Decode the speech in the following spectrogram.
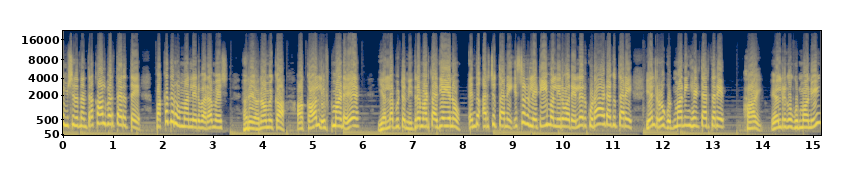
ನಿಮಿಷದ ನಂತರ ಕಾಲ್ ಬರ್ತಾ ಇರುತ್ತೆ. ಪಕ್ಕದ ರೂಮ್ ಅಲ್ಲಿರುವ ರಮೇಶ್, ಅರೆ ಅನಾಮಿಕಾ, ಆ ಕಾಲ್ ಲಿಫ್ಟ್ ಮಾಡೆ. ಎಲ್ಲ ಬಿಟ್ಟು ನಿದ್ರೆ ಮಾಡ್ತಾ ಇದೆಯಾ ಏನೋ? ಎಂದು ಅರ್ಚುತ್ತಾನೆ. ಇಷ್ಟರಲ್ಲಿ ಟೀಮ್ ಅಲ್ಲಿರುವವರೆಲ್ಲರೂ ಕೂಡ ಆಡ್ ಆಗುತ್ತಾರೆ. ಎಲ್ರು ಗುಡ್ ಮಾರ್ನಿಂಗ್ ಹೇಳ್ತಾ ಇರ್ತಾರೆ. ಹಾಯ್ ಎಲ್ರಿಗೂ good morning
